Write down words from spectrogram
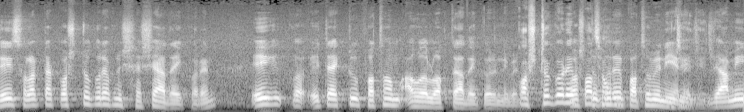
যেই সলাটটা কষ্ট করে আপনি শেষে আদায় করেন এই এটা একটু প্রথম আউয়াল ওয়াক্তে আদায় করে নেবেন। কষ্ট করে কষ্ট করে প্রথমে নিয়ে নিন। যে আমি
